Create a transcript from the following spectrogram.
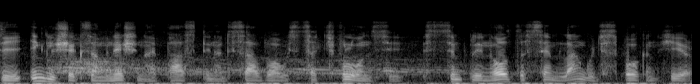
The English examination I passed in Addis Ababa with such fluency is simply not the same language spoken here.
